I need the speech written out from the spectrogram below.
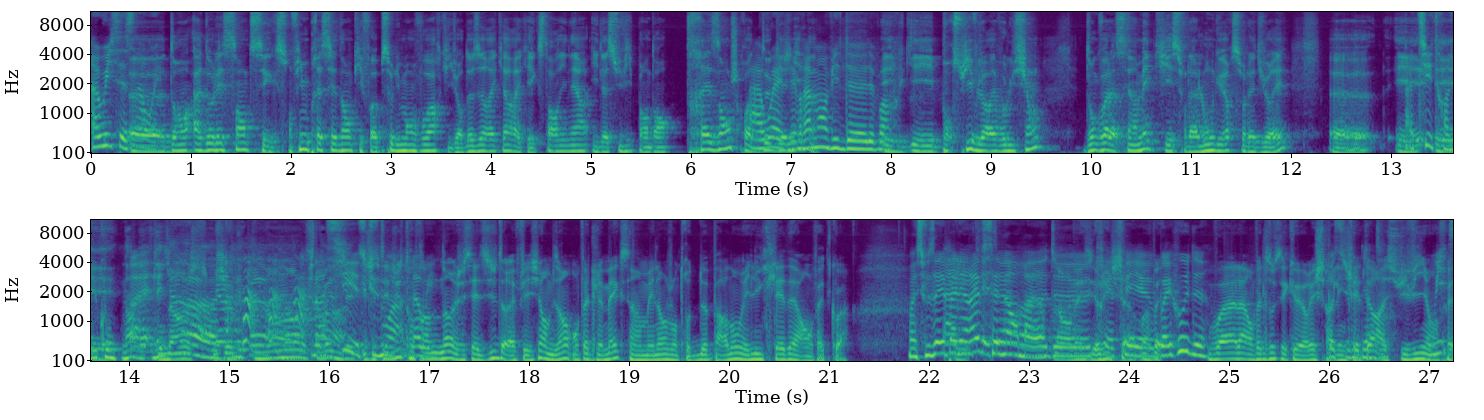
Ah oui, c'est ça, Euh. Dans Adolescente, c'est son film précédent qu'il faut absolument voir, qui dure deux heures et quart et qui est extraordinaire. Il a suivi pendant 13 ans, je crois, Ah deux ouais, j'ai vraiment envie de, de voir. et, et poursuivre leur évolution. Donc voilà, c'est un mec qui est sur la longueur, sur la durée. Euh, et, À titre, et- du coup. Non, Ouais. mais les Non, je- je non, non, Bah finalement, si, excuse-moi, en train oui. non, j'essayais juste de réfléchir en me disant, en fait, le mec, c'est un mélange entre deux pardons et Linklater, en fait, quoi. Ouais, si vous avez pas Ah, les rêves, c'est normal. euh, de- Non, mais qui a Richard, fait en euh, fait- Boyhood. Voilà, en fait, le truc, c'est que Richard pas Linklater a suivi, en Oui, fait,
